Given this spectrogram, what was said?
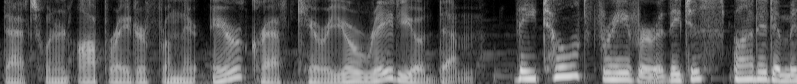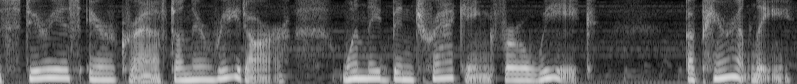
That's when an operator from their aircraft carrier radioed them. They told Fravor they just spotted a mysterious aircraft on their radar, one they'd been tracking for a week. Apparently,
